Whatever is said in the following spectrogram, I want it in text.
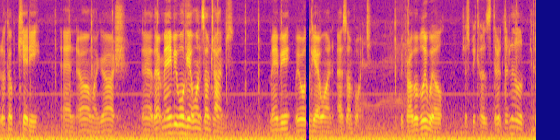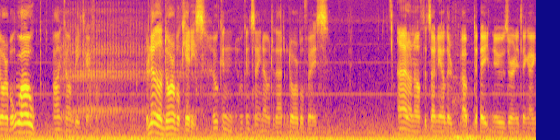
Look up kitty and oh my gosh. Yeah, that maybe we'll get one sometimes. Maybe we will get one at some point. We probably will, just because they're they're little adorable. Whoa! Pinecone, be careful. They're little adorable kitties. Who can who can say no to that adorable face? I don't know if there's any other update news or anything I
